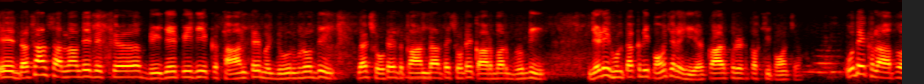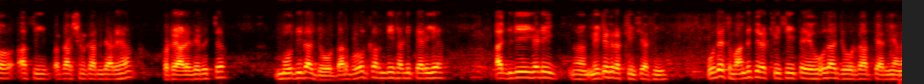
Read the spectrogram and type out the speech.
ਤੇ 10 ਸਾਲਾਂ ਦੇ ਵਿੱਚ ਬੀਜੇਪੀ ਦੀ ਕਿਸਾਨ ਤੇ ਮਜ਼ਦੂਰ ਵਿਰੋਧੀ ਜਾਂ ਛੋਟੇ ਦੁਕਾਨਦਾਰ ਤੇ ਛੋਟੇ ਕਾਰੋਬਾਰ ਵਿਰੋਧੀ ਜਿਹੜੀ ਹੁਣ ਤੱਕ ਦੀ ਪਹੁੰਚ ਰਹੀ ਹੈ, ਕਾਰਪੋਰੇਟ ਪੱਖੀ ਪਹੁੰਚ, ਉਹਦੇ ਖਿਲਾਫ ਅਸੀਂ ਪ੍ਰਦਰਸ਼ਨ ਕਰਨ ਜਾ ਰਹੇ ਹਾਂ ਪਟਿਆਲੇ ਦੇ ਵਿੱਚ। ਮੋਦੀ ਦਾ ਜ਼ੋਰਦਾਰ ਵਿਰੋਧ ਕਰਨ ਦੀ ਸਾਡੀ ਤਿਆਰੀ ਹੈ। ਅੱਜ ਦੀ ਜਿਹੜੀ ਮੀਟਿੰਗ ਰੱਖੀ ਸੀ ਅਸੀਂ, ਉਹਦੇ ਸੰਬੰਧ 'ਚ ਰੱਖੀ ਸੀ ਤੇ ਉਹਦਾ ਜ਼ੋਰਦਾਰ ਤਿਆਰੀਆਂ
